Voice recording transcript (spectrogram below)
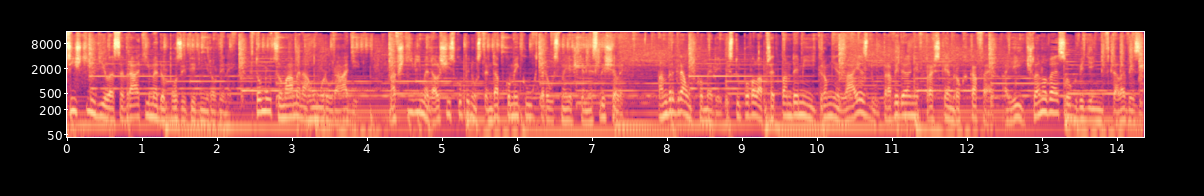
V příštím díle se vrátíme do pozitivní roviny, k tomu, co máme na humoru rádi. Navštívíme další skupinu stand-up komiků, kterou jsme ještě neslyšeli. Underground Comedy vystupovala před pandemií kromě zájezdů pravidelně v pražském Rock Café a její členové jsou k vidění v televizi.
